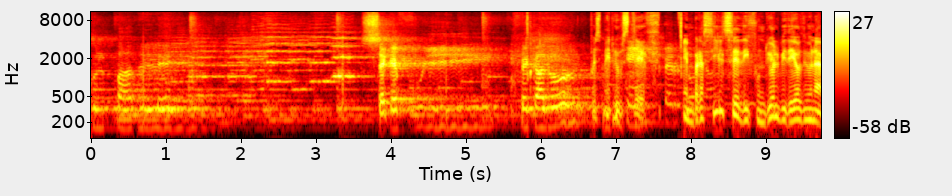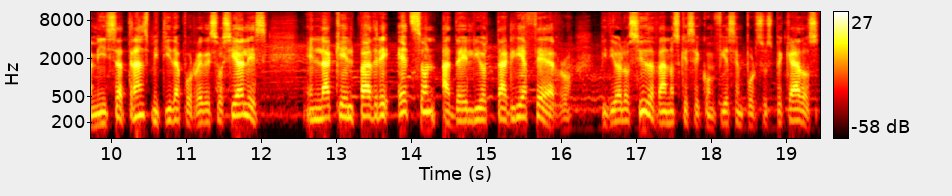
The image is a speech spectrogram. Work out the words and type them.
culpable Sé que fui pecador. Pues mire usted, en Brasil se difundió el video de una misa transmitida por redes sociales en la que el padre Edson Adelio Tagliaferro pidió a los ciudadanos que se confiesen por sus pecados.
